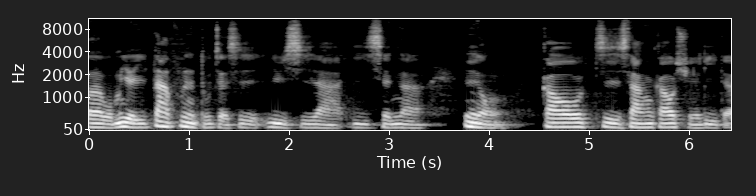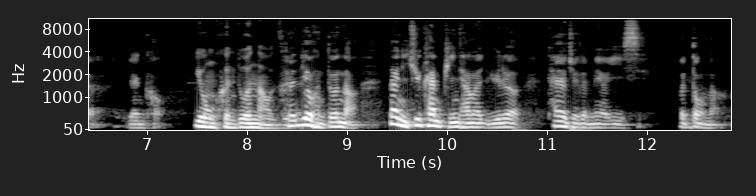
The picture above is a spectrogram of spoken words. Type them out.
呃，我们有一大部分的读者是律师啊、医生啊那种高智商、高学历的人口，用很多脑子，用很多脑。那你去看平常的娱乐，他又觉得没有意思，不动脑。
